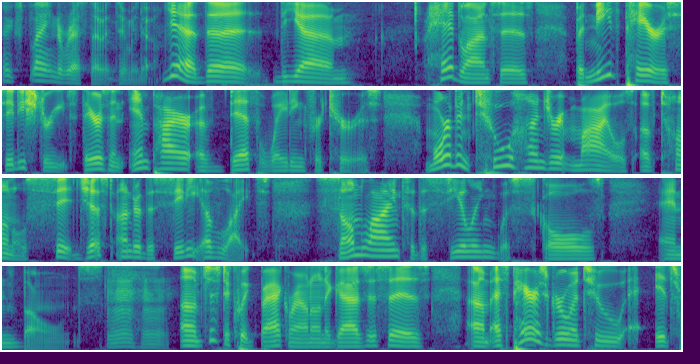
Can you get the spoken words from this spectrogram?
Explain the rest of it to me though. yeah, the the um headline says beneath Paris city streets there's an empire of death waiting for tourists. More than 200 miles of tunnels sit just under the city of lights, some lined to the ceiling with skulls and bones. Mm-hmm. Um, just a quick background on it, guys. It says, um, as Paris grew into its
